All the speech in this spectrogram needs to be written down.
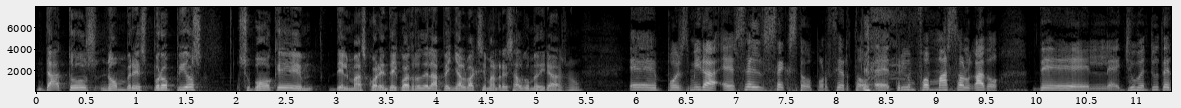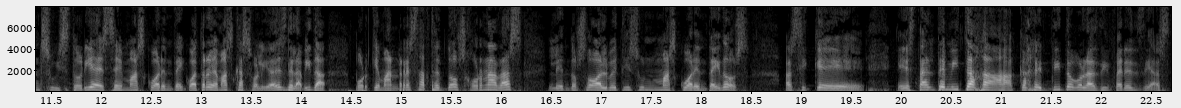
datos, nombres propios. Supongo que del más 44 de la Peña al Baxi Manresa algo me dirás, ¿no? Eh, pues mira, es el sexto, por cierto, eh, triunfo más holgado del Juventud en su historia, ese más 44 y además casualidades de la vida, porque Manresa hace dos jornadas le endosó al Betis un más 42. Así que está el temita calentito con las diferencias.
